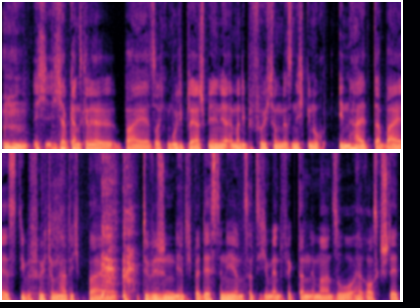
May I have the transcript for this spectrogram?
ich, ich habe ganz generell bei solchen Multiplayer-Spielen ja immer die Befürchtung, dass nicht genug Inhalt dabei ist. Die Befürchtung hatte ich bei Division, die hatte ich bei Destiny und es hat sich im Endeffekt dann immer so herausgestellt,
